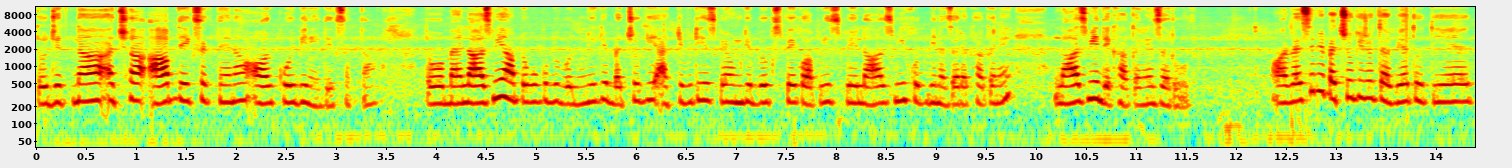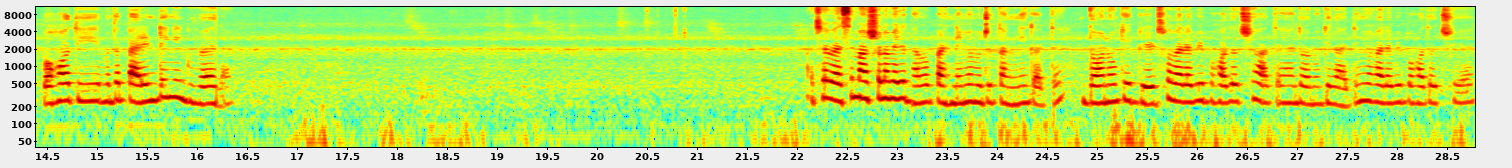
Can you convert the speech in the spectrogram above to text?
तो जितना अच्छा आप देख सकते हैं ना, और कोई भी नहीं देख सकता। तो मैं लाजमी आप लोगों को भी बोलूँगी कि बच्चों की एक्टिविटीज़ पे, उनके बुक्स पे कॉपीज़ पे लाजमी ख़ुद भी नज़र रखा करें, लाजमी देखा करें ज़रूर। और वैसे भी बच्चों की जो तबीयत होती है, बहुत ही मतलब पेरेंटिंग एक वेल है। अच्छा वैसे माशाल्लाह मेरे धावा पढ़ने में मुझे तंग नहीं करते। दोनों के ग्रेड्स वगैरह भी बहुत अच्छे आते हैं, दोनों की राइटिंग वगैरह भी बहुत अच्छी है।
